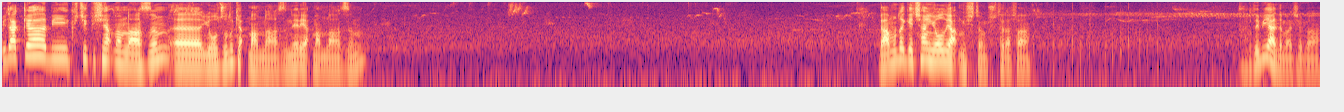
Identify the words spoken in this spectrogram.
Bir dakika bir küçük bir şey yapmam lazım. Eee, yolculuk yapmam lazım. Nereye yapmam lazım? Ben burada geçen yol yapmıştım şu tarafa. Burada bir yerde mi acaba?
